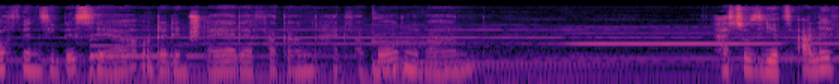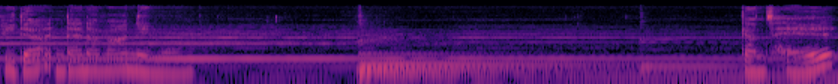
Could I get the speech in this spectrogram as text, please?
Auch wenn sie bisher unter dem Schleier der Vergangenheit verborgen waren, hast du sie jetzt alle wieder in deiner Wahrnehmung. Ganz hell,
